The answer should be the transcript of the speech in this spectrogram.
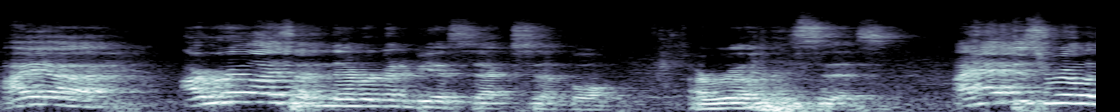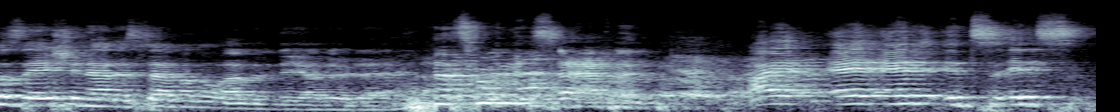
I, uh, I realize I'm never gonna be a sex symbol. I realize this. I had this realization at a 7-Eleven the other day. That's when this happened. I, and, and it's, it's,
